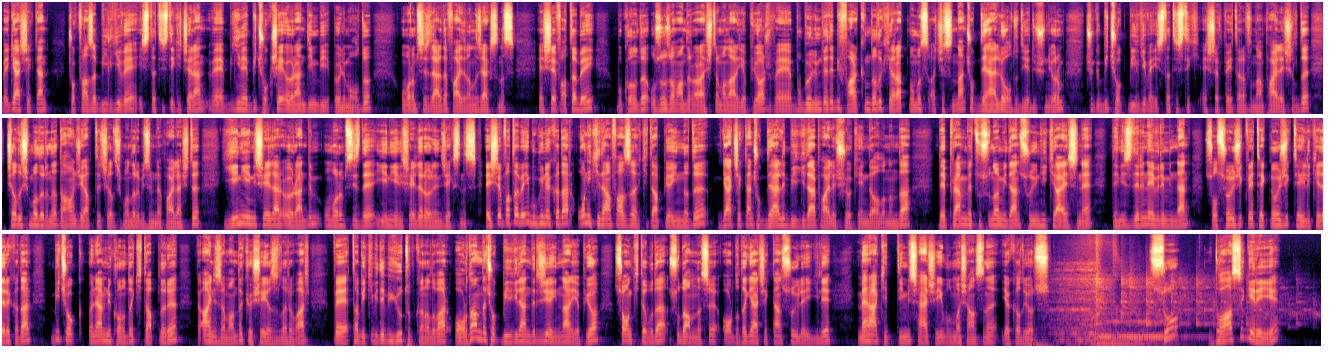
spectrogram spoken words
ve gerçekten çok fazla bilgi ve istatistik içeren ve yine birçok şey öğrendiğim bir bölüm oldu. Umarım sizler de faydalanacaksınız. Eşref Atabey bu konuda uzun zamandır araştırmalar yapıyor ve bu bölümde de bir farkındalık yaratmamız açısından çok değerli oldu diye düşünüyorum. Çünkü birçok bilgi ve istatistik Eşref Bey tarafından paylaşıldı. Çalışmalarını, daha önce yaptığı çalışmaları bizimle paylaştı. Yeni yeni şeyler öğrendim. Umarım siz de yeni yeni şeyler öğreneceksiniz. Eşref Atabey bugüne kadar 12'den fazla kitap yayınladı. Gerçekten çok değerli bilgiler paylaşıyor kendi alanında deprem ve tsunami'den suyun hikayesine, denizlerin evriminden sosyolojik ve teknolojik tehlikelere kadar birçok önemli konuda kitapları ve aynı zamanda köşe yazıları var. Ve tabii ki bir de bir YouTube kanalı var. Oradan da çok bilgilendirici yayınlar yapıyor. Son kitabı da Su Damlası. Orada da gerçekten suyla ilgili merak ettiğimiz her şeyi bulma şansını yakalıyoruz. Su doğası gereği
